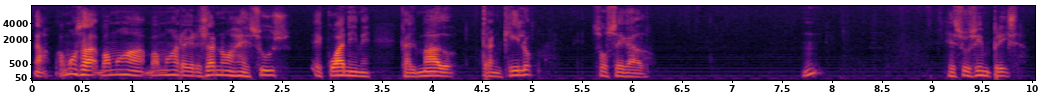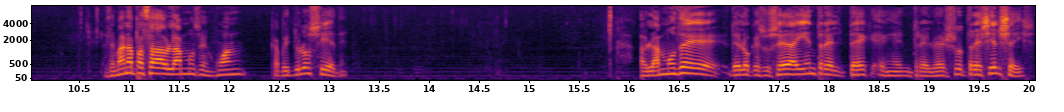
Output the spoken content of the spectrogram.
No, vamos a, vamos, a, vamos a regresarnos a Jesús ecuánime, calmado, tranquilo, sosegado. ¿Mm? Jesús sin prisa. La semana pasada hablamos en Juan capítulo 7. Hablamos de, lo que sucede ahí entre el, entre el verso 3 y el 6.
